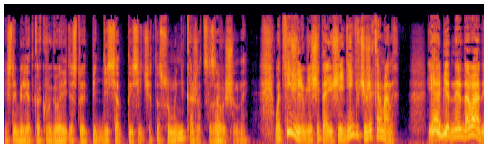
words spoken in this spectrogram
Если билет, как вы говорите, стоит пятьдесят тысяч, эта сумма не кажется завышенной. Вот есть же люди, считающие деньги в чужих карманах. Я бедная вдова, да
